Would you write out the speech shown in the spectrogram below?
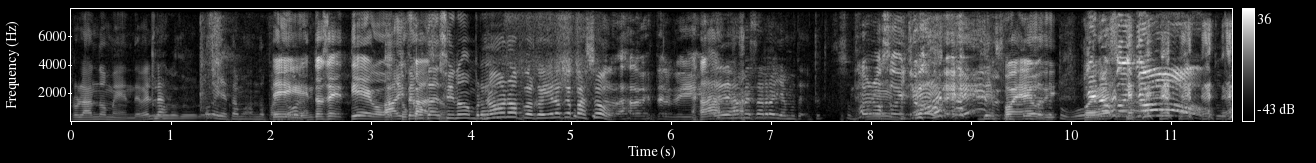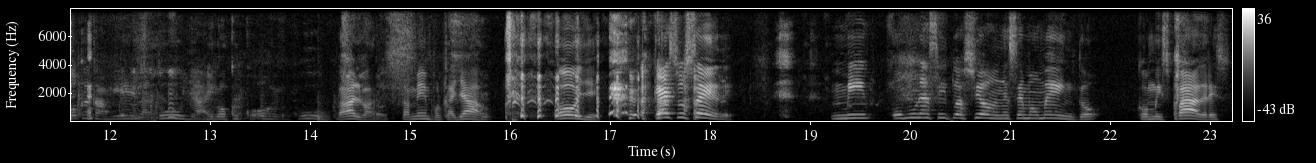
Rolando Méndez, ¿verdad? Duro, duro. Porque ya estamos dando Sí, payola. entonces, Diego, Ay, tu ¿te gusta caso. decir nombre? No, no, porque yo lo que pasó. Eh, Déjame desarrollarme. Usted- usted te No, no soy yo. ¿eh? Desinfétate Fue Eudi. tu Fue boca. ¡Que no soy yo! Tu boca también, la tuya. Y Goku coge, Goku. Bárbaro, también por callado. Oye, ¿qué sucede? Mi, hubo una situación en ese momento con mis padres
